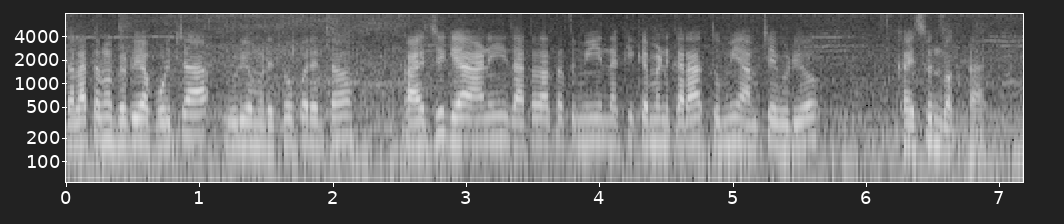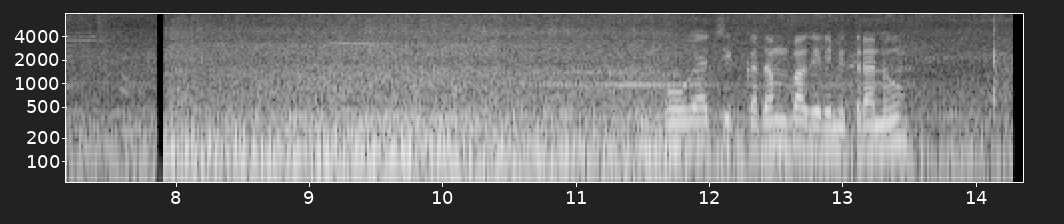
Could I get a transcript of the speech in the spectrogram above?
चला तर मग भेटूया पुढच्या व्हिडिओमध्ये. तोपर्यंत काळजी घ्या आणि जाता जाता तुम्ही नक्की कमेंट करा. तुम्ही आमचे व्हिडिओ खैसून बघता गोव्याची कदंबा गेली मित्रांनो.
